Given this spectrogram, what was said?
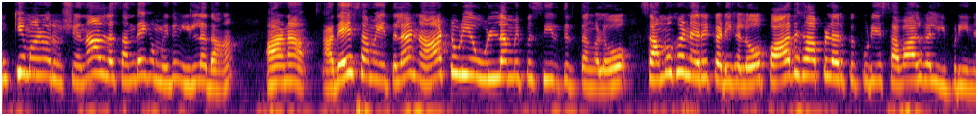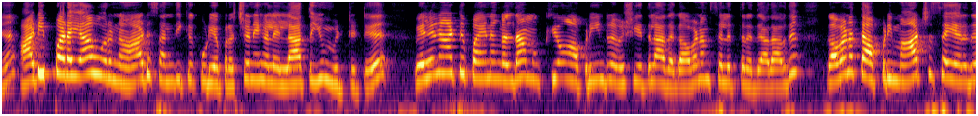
முக்கியமான ஒரு விஷயம் தான் அதில் சந்தேகம் எதுவும் இல்லை தான் ஆனா அதே சமயத்தில் நாட்டுடைய உள்ளமைப்பு சீர்திருத்தங்களோ சமூக நெருக்கடிகளோ பாதுகாப்பில் இருக்கக்கூடிய சவால்கள் இப்படின்னு அடிப்படையாக ஒரு நாடு சந்திக்கக்கூடிய பிரச்சனைகள் எல்லாத்தையும் விட்டுட்டு வெளிநாட்டு பயணங்கள் தான் முக்கியம் அப்படின்ற விஷயத்தில் அதை கவனம் செலுத்துறது. அதாவது கவனத்தை அப்படி மாற்று செய்யறது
